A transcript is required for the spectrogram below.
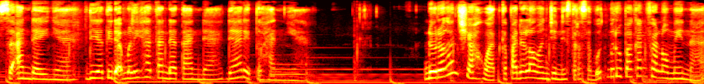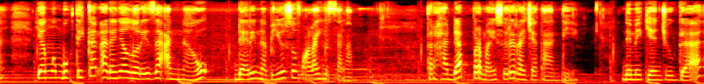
Seandainya dia tidak melihat tanda-tanda dari Tuhannya. Dorongan syahwat kepada lawan jenis tersebut merupakan fenomena yang membuktikan adanya goriza an-nau dari Nabi Yusuf alaihissalam terhadap permaisuri raja tadi. Demikian juga,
